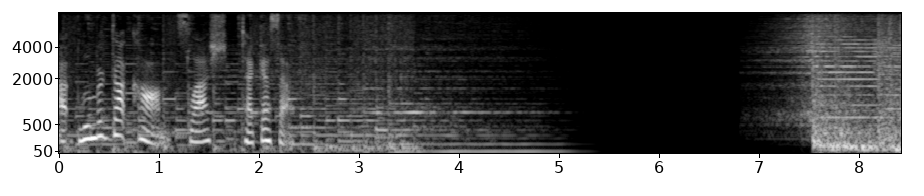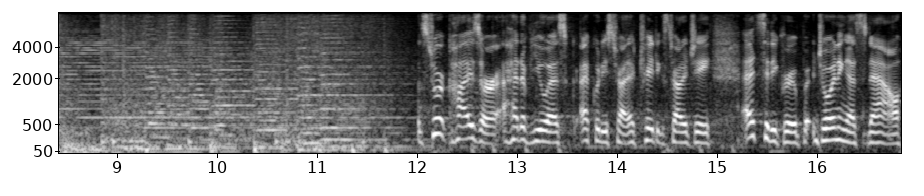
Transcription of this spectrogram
at bloomberg.com slash techsf. Stuart Kaiser, head of U.S. equity trading strategy at Citigroup, joining us now.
